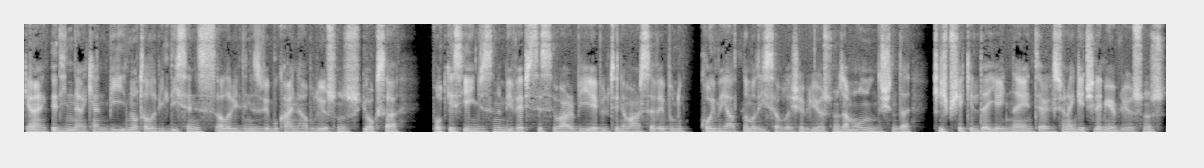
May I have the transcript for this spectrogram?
genellikle dinlerken bir not alabildiyseniz alabildiniz ve bu kaynağı buluyorsunuz. Yoksa podcast yayıncısının bir web sitesi var, bir e-bülteni varsa ve bunu koymayı atlamadıysa ulaşabiliyorsunuz. Ama onun dışında hiçbir şekilde yayınla interaksiyona geçilemiyor biliyorsunuz.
